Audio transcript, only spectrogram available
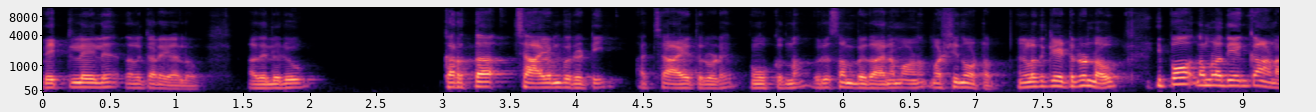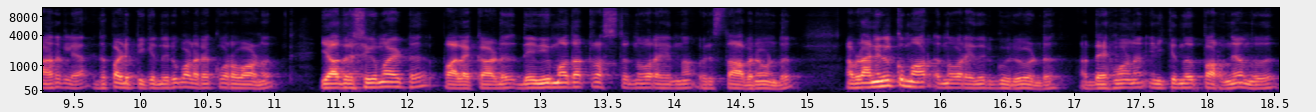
വെറ്റിലയിൽ നിങ്ങൾക്കറിയാലോ അതിലൊരു കറുത്ത ചായം പുരട്ടി ആ ചായത്തിലൂടെ നോക്കുന്ന ഒരു സംവിധാനമാണ് മഷിനോട്ടം. നിങ്ങളത് കേട്ടിട്ടുണ്ടാവും. ഇപ്പോൾ നമ്മളധികം കാണാറില്ല. ഇത് പഠിപ്പിക്കുന്നൊരു വളരെ കുറവാണ്. യാദൃശികമായിട്ട് പാലക്കാട് ദേവിമാതാ ട്രസ്റ്റ് എന്ന് പറയുന്ന ഒരു സ്ഥാപനമുണ്ട്. അവിടെ അനിൽകുമാർ എന്ന് പറയുന്ന ഒരു ഗുരുവുണ്ട്. അദ്ദേഹമാണ് എനിക്കിന്ന് പറഞ്ഞു തന്നത്.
